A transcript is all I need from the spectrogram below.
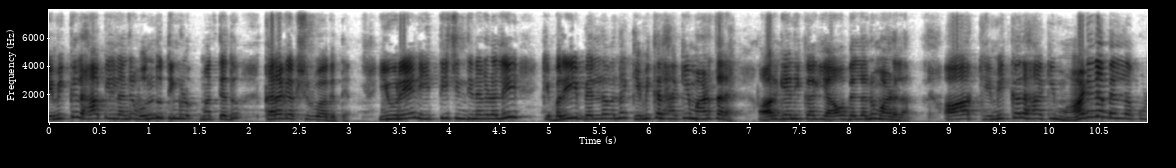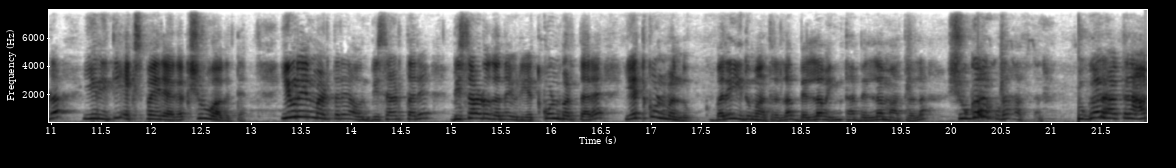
ಕೆಮಿಕಲ್ ಹಾಕಲಿಲ್ಲ ಅಂದರೆ ಒಂದು ತಿಂಗಳು, ಮತ್ತೆ ಅದು ಕರಗಕ್ಕೆ ಶುರುವಾಗುತ್ತೆ. ಇವರೇನು ಇತ್ತೀಚಿನ ದಿನಗಳಲ್ಲಿ ಬರೀ ಬೆಲ್ಲವನ್ನು ಕೆಮಿಕಲ್ ಹಾಕಿ ಮಾಡ್ತಾರೆ. ಆರ್ಗ್ಯಾನಿಕ್ ಆಗಿ ಯಾವ ಬೆಲ್ಲನೂ ಮಾಡಲ್ಲ. ಆ ಕೆಮಿಕಲ್ ಹಾಕಿ ಮಾಡಿದ ಬೆಲ್ಲ ಕೂಡ ಈ ರೀತಿ ಎಕ್ಸ್ಪೈರಿ ಆಗಕ್ಕೆ ಶುರುವಾಗುತ್ತೆ. ಇವರೇನು ಮಾಡ್ತಾರೆ? ಅವ್ನು ಬಿಸಾಡ್ತಾರೆ. ಬಿಸಾಡೋದನ್ನು ಇವರು ಎತ್ಕೊಂಡು ಬರ್ತಾರೆ. ಎತ್ಕೊಂಡು ಬಂದು ಬರೀ ಇದು ಮಾತ್ರ ಅಲ್ಲ, ಬೆಲ್ಲ, ಇಂಥ ಬೆಲ್ಲ ಮಾತ್ರ ಅಲ್ಲ ಶುಗರ್ ಕೂಡ ಹಾಕ್ತಾನೆ. ಶುಗರ್ ಹಾಕ್ತಾನೆ. ಆ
